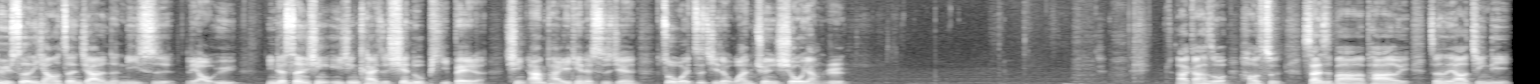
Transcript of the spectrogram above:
绿色，你想要增加的能力是疗愈。你的身心已经开始陷入疲惫了，请安排一天的时间作为自己的完全休养日。啊，刚刚说好准，三十八趴而已，真的要精力，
